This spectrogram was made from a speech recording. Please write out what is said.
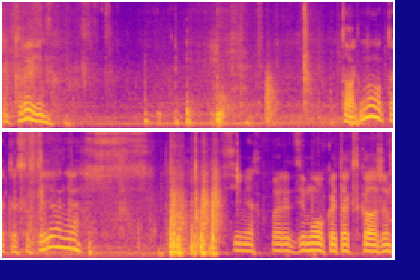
закриємо. Так, ну таке состояние сім'ях перед зимовкою, так скажем.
